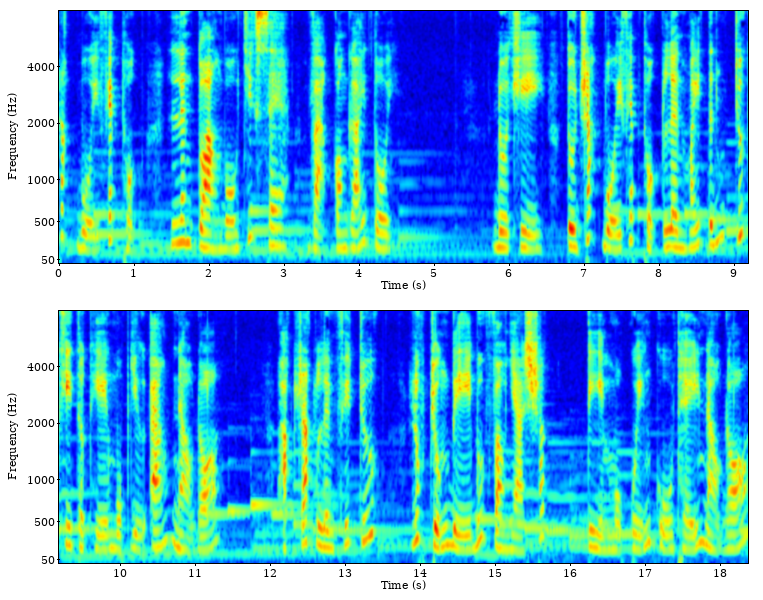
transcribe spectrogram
rắc bụi phép thuật lên toàn bộ chiếc xe và con gái tôi. Đôi khi, tôi rắc bụi phép thuật lên máy tính trước khi thực hiện một dự án nào đó, hoặc rắc lên phía trước lúc chuẩn bị bước vào nhà sách tìm một quyển cụ thể nào đó.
